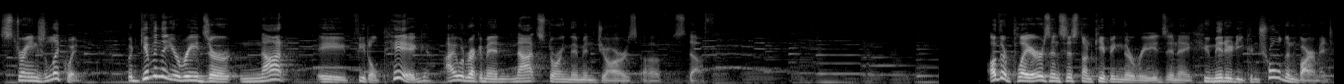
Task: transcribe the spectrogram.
strange liquid. But given that your reeds are not a fetal pig, I would recommend not storing them in jars of stuff. Other players insist on keeping their reeds in a humidity-controlled environment.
